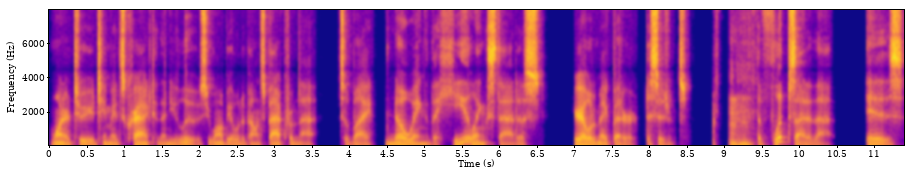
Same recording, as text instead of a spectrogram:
one or two of your teammates cracked and then you lose. You want to be able to bounce back from that. So by knowing the healing status, you're able to make better decisions. Mhm. The flip side of that is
